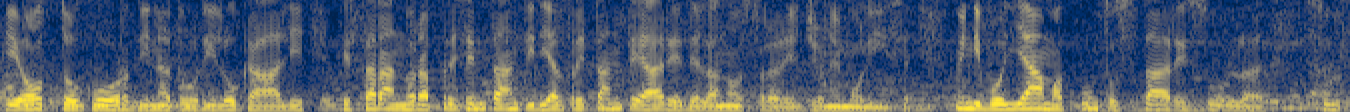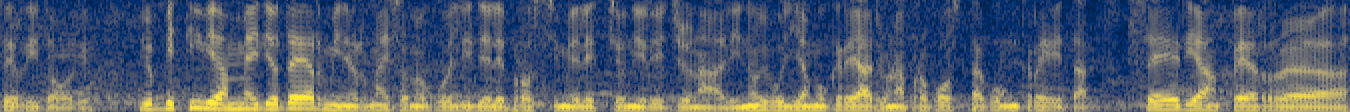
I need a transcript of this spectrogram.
e otto coordinatori locali che saranno rappresentanti di altrettante aree della nostra regione Molise. Quindi vogliamo appunto stare sul, sul territorio. Gli obiettivi a medio termine ormai sono quelli delle prossime elezioni regionali. Noi vogliamo creare una proposta concreta, seria per, eh,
